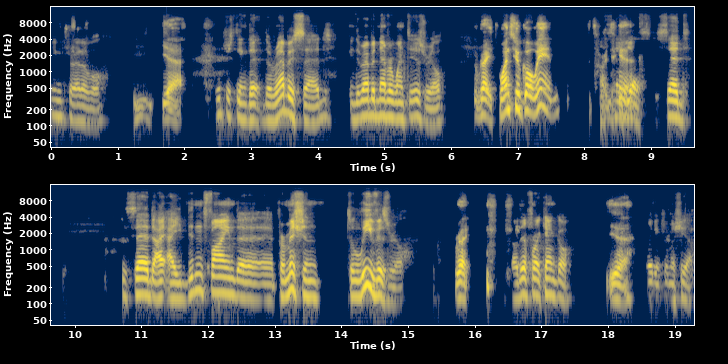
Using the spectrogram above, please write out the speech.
Incredible. Yeah. Interesting. The, the Rebbe said, the Rebbe never went to Israel right. Once you go in, it's hard. He said, yes. He said, he said, I, I didn't find uh, permission to leave Israel. Right. so therefore, I can't go. Yeah. Waiting for Mashiach,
